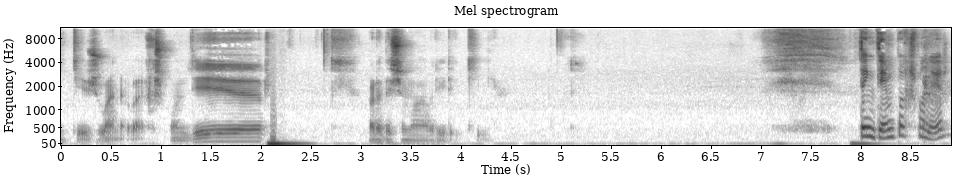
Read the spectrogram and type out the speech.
E que a Joana vai responder. Agora deixa-me abrir aqui. Tenho tempo para responder?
